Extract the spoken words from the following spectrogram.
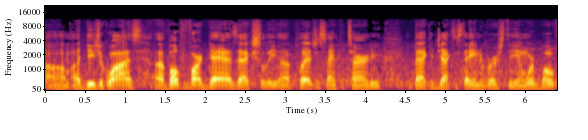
Um, uh, Deatrich Wise. Uh, both of our dads actually uh, pledged the same fraternity back at Jackson State University, and we're both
